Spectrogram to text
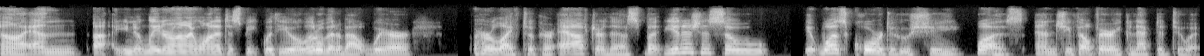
Uh, and, uh, you know, later on, I wanted to speak with you a little bit about where her life took her after this. But Yiddish is so, it was core to who she was, and she felt very connected to it.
